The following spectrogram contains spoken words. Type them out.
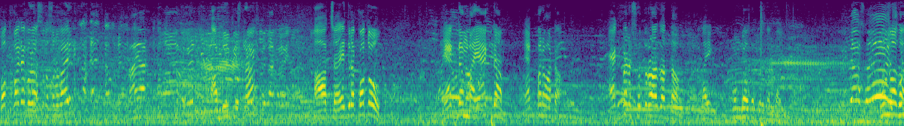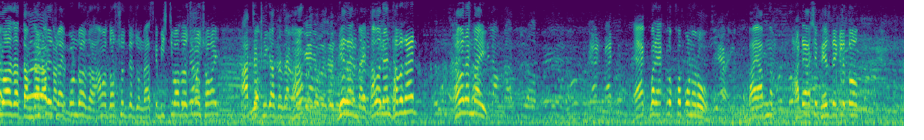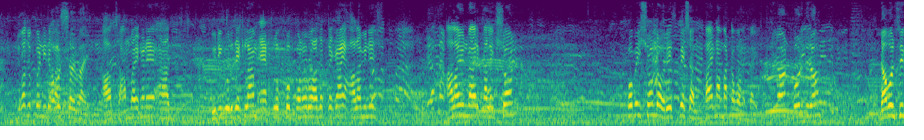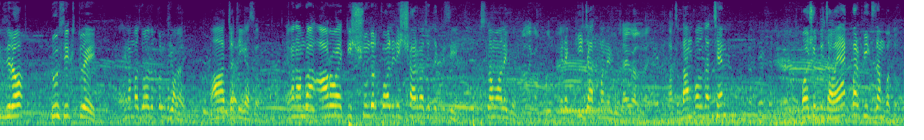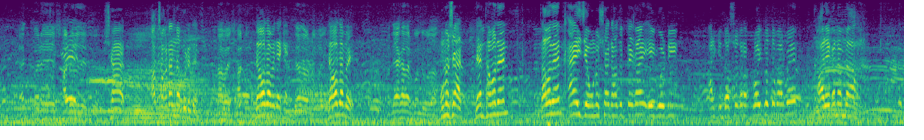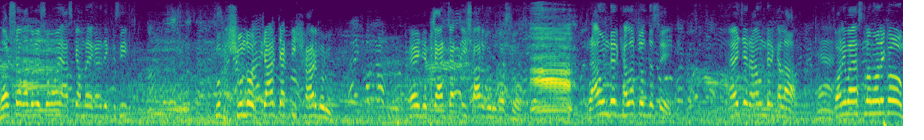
কত কয়টা করে আসছো ছোট ভাই? আর দুই পিস না? আচ্ছা এই দুটা কত? একদম ভাই একদম। একবার বাটা। একবারে সতেরো হাজার দাম। ভাই পনেরো হাজার করে ভাই। দাম ভাই আমার দর্শকদের জন্য। আজকে বৃষ্টি সময় সবাই আচ্ছা ঠিক আছে হ্যাঁ? দিয়ে দেন ভাই থাবা দেন থাবা দেন দেন। ভাই। একবার এক লক্ষ পনেরো। ভাই আপনার হাটে আসে ফেস দেখলে তো যোগাযোগ করে নিতে অবশ্যই ভাই। আচ্ছা আমরা এখানে দুটি গরু দেখলাম। এক লক্ষ পনেরো হাজার টাকায় আলামিনের আলামিন ভাইয়ের কালেকশন খুবই সুন্দর স্পেশাল ভাইয়ের নাম্বারটা বলেন ভাই। Zero one four zero double six zero two six two eight. এই নাম্বার যোগাযোগ করলে। আচ্ছা ঠিক আছে। এখানে আমরা আরও একটি সুন্দর কোয়ালিটির সার বাছুর দেখতেছি। আসসালামু আলাইকুম। এটা কি জাত মানের ভাই। আচ্ছা দাম কত যাচ্ছেন? পঁয়ষট্টি চাও। একবার ফিক্স দাম কত? একবারে ষাট আচ্ছা আটান্ন করে দেন? না ভাই ষাট। দেওয়া যাবে দেখেন। দেওয়া যাবে? উনষাট। দেন দেন। থামা দেন। এই যে উনষাট হাজার টাকায় এই গরুটি আর কি ক্রয় করতে পারবে। আর এখানে আমরা বর্ষা সময় আজকে আমরা এখানে দেখতেছি খুব সুন্দর চার চারটি সার গরু। এই যে চার চারটি সার গরু, দর্শক। রাউন্ডের খেলা চলতেছে। এই যে রাউন্ডের খেলা। সনি ভাই আসসালামু আলাইকুম।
